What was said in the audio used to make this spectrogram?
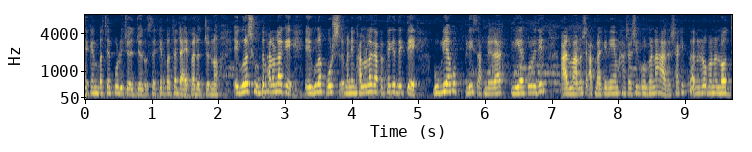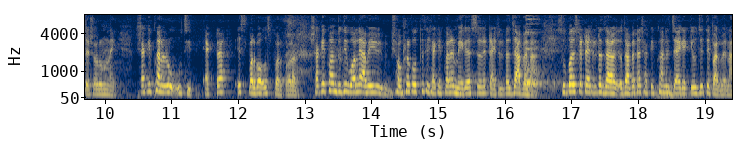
সেকেন্ড বাচ্চার পরিচয়ের জন্য সেকেন্ড বাচ্চা ডাইপারের জন্য। এগুলো শুনতে ভালো লাগে, এগুলো মানে ভালো লাগে আপনার থেকে দেখতে। বুবলি আপু প্লিজ আপনারা ক্লিয়ার করে দিন, আর মানুষ আপনাকে নিয়ে হাসাহাসি করবে না। আর শাকিব খানেরও মানে লজ্জা সরম নাই। শাকিব খানেরও উচিত একটা স্পার বা উস্পার করার। শাকিব খান যদি বলে, আমি সংসার করতেছি শাকিব খানের মেগা স্টারের টাইটেলটা যাবে না। সুপারস্টার টাইটেলটা যাবে না, শাকিব খানের জায়গায় কেউ যেতে পারবে না।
